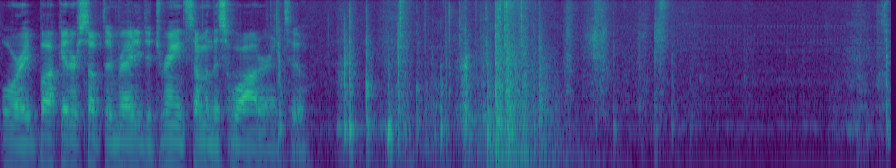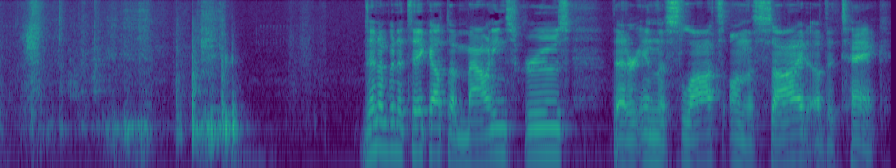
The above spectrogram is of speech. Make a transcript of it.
or a bucket or something ready to drain some of this water into. Then I'm going to take out the mounting screws that are in the slots on the side of the tank.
